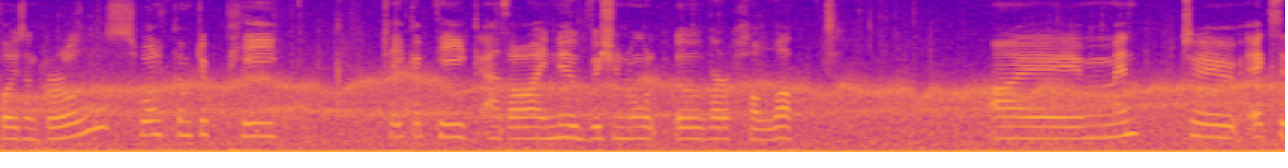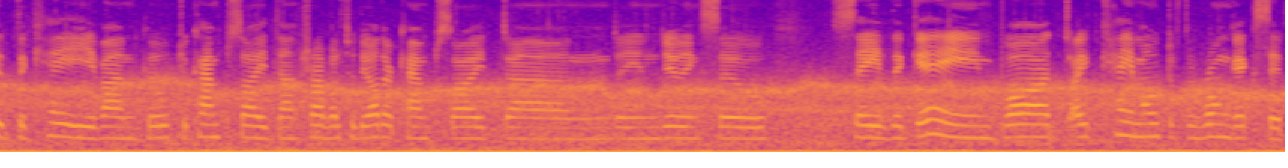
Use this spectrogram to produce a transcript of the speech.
boys and girls. Welcome to Peek. Take a peek as I noob vision all over Kholat. I meant to exit the cave and go to campsite and travel to the other campsite and in doing so save the game, but I came out of the wrong exit.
